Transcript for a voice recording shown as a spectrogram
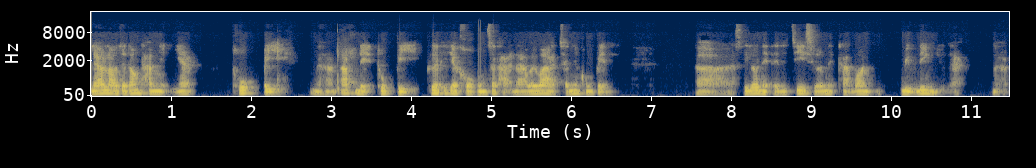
แล้วเราจะต้องทำอย่างเนี้ยทุกปีนะครับอัปเดตทุกปีเพื่อที่จะคงสถานะไว้ว่า ฉันยังคงเป็นเอ่อ zero net energy zero net carbon building อยู่นะนะครับ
